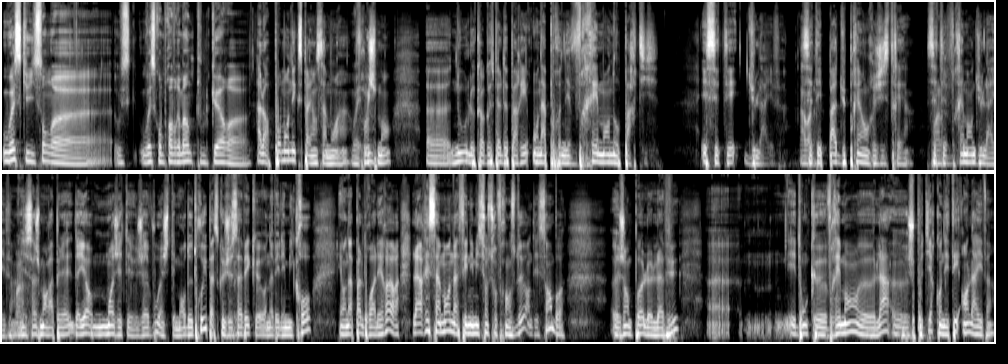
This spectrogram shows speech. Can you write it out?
ou est-ce qu'ils sont euh, ou est-ce- qu'on prend vraiment tout le cœur euh, Alors, pour mon expérience à moi, hein, Oui, franchement, euh, nous, le Chœur Gospel de Paris, on apprenait vraiment nos parties. Et c'était du live. Ah, voilà. c'était pas du pré-enregistré. hein. C'était Voilà. vraiment du live. hein. Voilà. Et ça, je m'en rappelais. D'ailleurs, moi, j'étais, j'avoue, hein, j'étais mort de trouille parce que je savais qu'on avait les micros et on n'a pas le droit à l'erreur. Là, récemment, on a fait une émission sur France 2 en décembre. Euh, Jean-Paul l'a vu. Euh, et donc, euh, vraiment, euh, là, euh, je peux dire qu'on était en live, hein,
